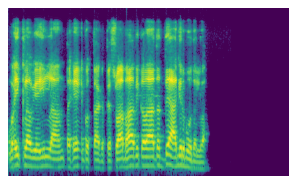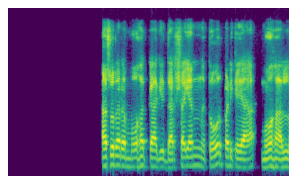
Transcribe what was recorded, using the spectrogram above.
ವೈಕ್ಲವ್ಯ ಇಲ್ಲ ಅಂತ ಹೇಗೆ ಗೊತ್ತಾಗುತ್ತೆ? ಸ್ವಾಭಾವಿಕವಾದದ್ದೇ ಆಗಿರ್ಬೋದಲ್ವಾ? ಅಸುರರ ಮೋಹಕ್ಕಾಗಿ ದರ್ಶಯನ್ ತೋರ್ಪಡಿಕೆಯ ಮೋಹ ಅಲ್ಲ,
